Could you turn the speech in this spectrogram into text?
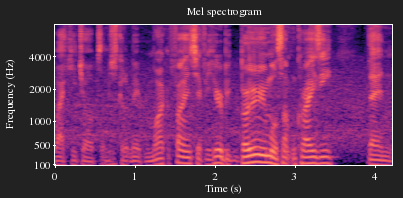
wacky jobs. I'm just going to move my microphone, so if you hear a big boom or something crazy, then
